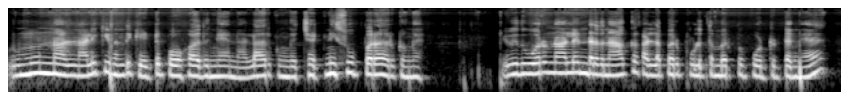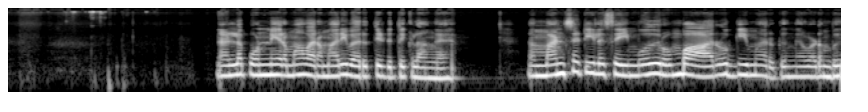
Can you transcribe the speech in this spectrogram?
ஒரு மூணு நாலு நாளைக்கு வந்து கெட்டு போகாதுங்க. நல்லா இருக்குங்க. சட்னி சூப்பராக இருக்குங்க. இது ஒரு நாளுன்றதுனாக்க கடலப்பருப்பு உளுத்தம்பருப்பு போட்டுட்டேங்க. நல்லா பொன்னிறமாக வர மாதிரி வறுத்து எடுத்துக்கலாங்க. நம்ம மண் சட்டியில் செய்யும்போது ரொம்ப ஆரோக்கியமாக இருக்குங்க உடம்பு.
